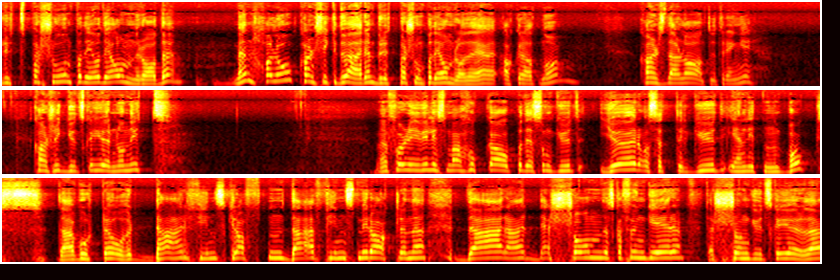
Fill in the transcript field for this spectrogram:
brutt person på det og det området. Men hallo, kanskje ikke du er en brutt person på det området akkurat nå. Kanskje det er noe annet du trenger. Kanskje Gud skal gjøre noe nytt. Men fordi vi liksom har hooka opp på det som Gud gjør, og setter Gud i en liten boks der borte over Der fins kraften, der fins miraklene. Der er, det er sånn det skal fungere. Det er sånn Gud skal gjøre det.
